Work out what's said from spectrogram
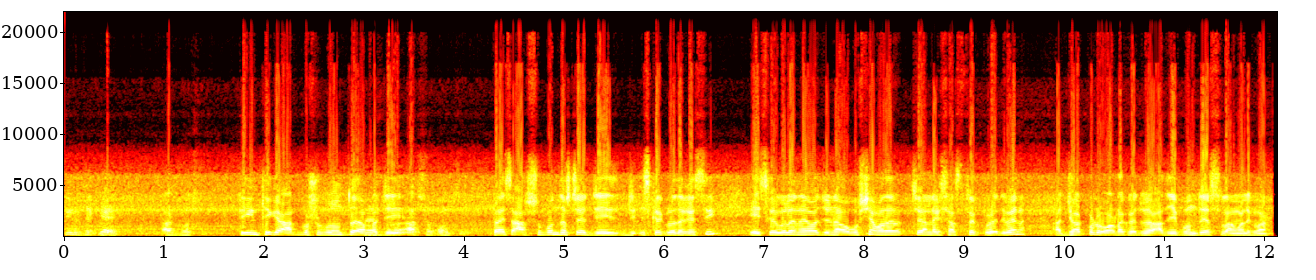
তিন থেকে আট বছর। তিন থেকে আট বছর পর্যন্ত আমরা যে প্রাইস আটশো পঞ্চাশটা যে স্কেলগুলো দেখাচ্ছি এই স্কেলগুলো নেওয়ার জন্য অবশ্যই আমাদের চ্যানেলটাকে সাবস্ক্রাইব করে দেবেন। আর ঝটপট অর্ডার করে দেবেন। আজ এই পর্যন্ত আসসালামু আলাইকুম।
